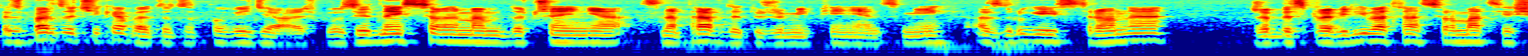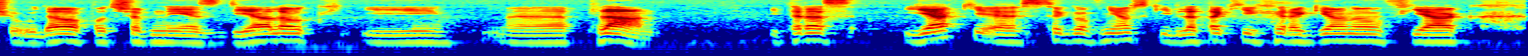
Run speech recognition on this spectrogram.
To jest bardzo ciekawe to, co powiedziałaś, bo z jednej strony mamy do czynienia z naprawdę dużymi pieniędzmi, a z drugiej strony, żeby sprawiedliwa transformacja się udała, potrzebny jest dialog i plan i teraz jakie z tego wnioski dla takich regionów jak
